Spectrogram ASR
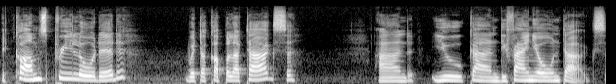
It comes preloaded with a couple of tags and you can define your own tags.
